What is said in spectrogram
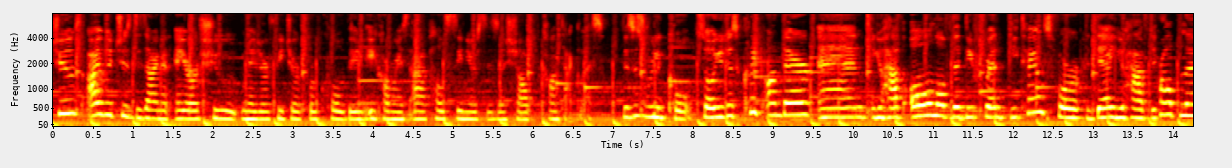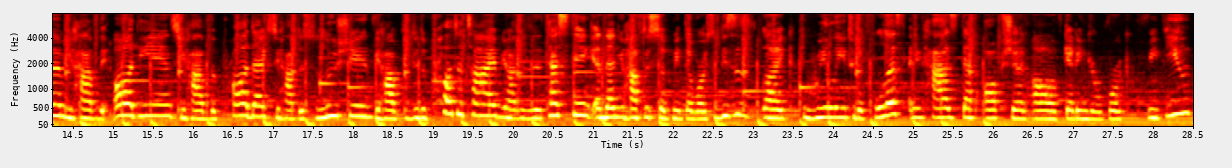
choose. I would choose design an AR shoe measure feature for clothing, e-commerce app, help senior citizen shop contactless. This is really cool. So you just click on there and you have all of the different details for the day. You have the problem, you have the audience, you have the products, you have the solutions, you have to do the prototype, you have to do the testing, and then you have to submit the work. So this is like really to the fullest and it has that option of getting your work reviewed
